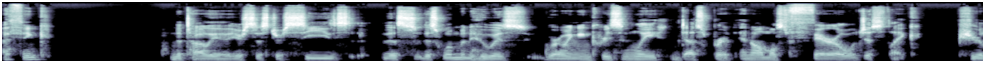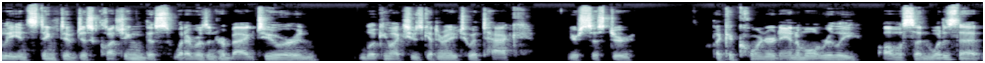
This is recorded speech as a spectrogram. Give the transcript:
I think Natalia, your sister, sees this this woman who is growing increasingly desperate and almost feral, just like purely instinctive, just clutching this whatever was in her bag to her and looking like she was getting ready to attack your sister like a cornered animal, really. All of a sudden, what does that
